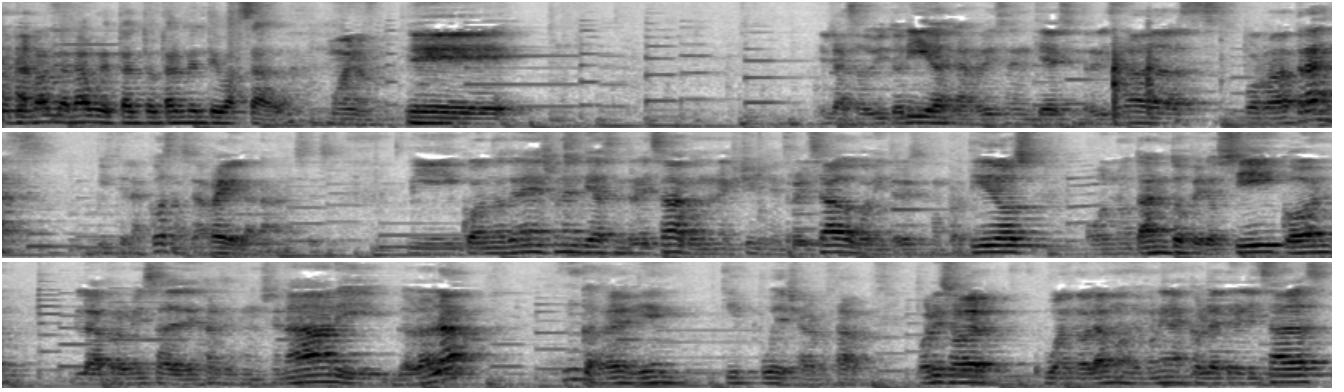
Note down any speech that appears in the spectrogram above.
Lo que mandan agua está totalmente basado. Bueno, eh, las auditorías las realizan entidades centralizadas por atrás. Viste, las cosas se arreglan a veces. Y cuando tenés una entidad centralizada con un exchange centralizado, con intereses compartidos, o no tanto, pero sí con la promesa de dejarse funcionar y bla bla bla, nunca sabes bien qué puede llegar a pasar. Por eso, a ver, cuando hablamos de monedas colateralizadas,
